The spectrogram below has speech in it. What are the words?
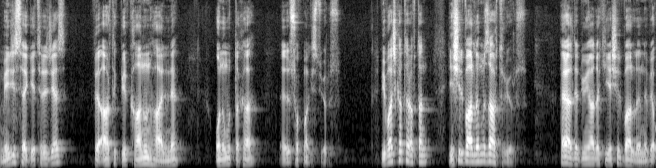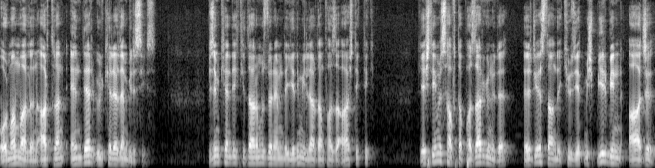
meclise getireceğiz ve artık bir kanun haline onu mutlaka e, sokmak istiyoruz. Bir başka taraftan yeşil varlığımızı artırıyoruz. Herhalde dünyadaki yeşil varlığını ve orman varlığını artıran ender ülkelerden birisiyiz. Bizim kendi iktidarımız döneminde 7 milyardan fazla ağaç diktik. Geçtiğimiz hafta pazar günü de Erciyes Dağı'nda 271 bin ağacı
